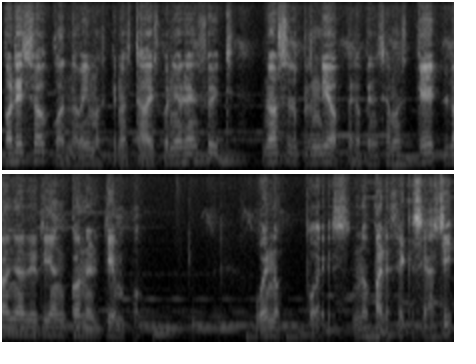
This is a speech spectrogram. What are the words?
Por eso, cuando vimos que no estaba disponible en Switch, nos sorprendió, pero pensamos que lo añadirían con el tiempo. Bueno, pues no parece que sea así.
